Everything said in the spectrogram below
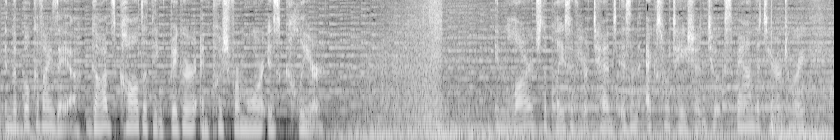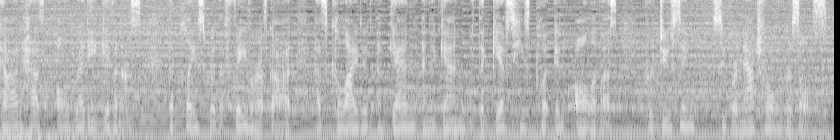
In the book of Isaiah, God's call to think bigger and push for more is clear. Enlarge the place of your tent is an exhortation to expand the territory God has already given us, the place where the favor of God has collided again and again with the gifts He's put in all of us, producing supernatural results.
